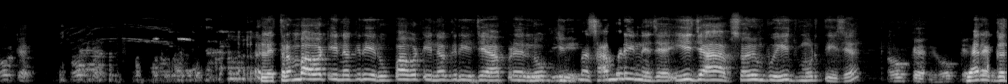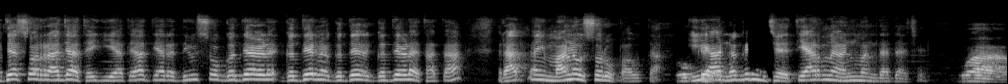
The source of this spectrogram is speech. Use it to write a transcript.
ઓકે એટલે ત્રંબાવટી નગરી રૂપાવટી નગરી જે આપણે લોકગીતમાં સાંભળીને છે એ જ આ સ્વયંભૂ એ જ મૂર્તિ છે. Okay okay. જ્યારે ગધેશ્વર રાજા થઈ ગયા હતા ત્યારે દિવસો ગધેડ ગધે ને ગધે ગધેડા થતા રાતના ઈ માનવ સ્વરૂપ આવતા. એ આ નગરી છે ત્યારના હનુમાન દાદા છે. વાહ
